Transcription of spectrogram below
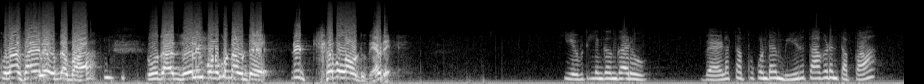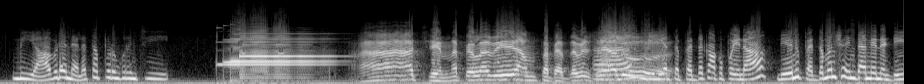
కులాసాయనే ఉందమ్మా. నువ్వు దాని జోలికి పడకుండా ఉంటే ఉంటుంది. ఏమిటి? ఏమిటి లింగం గారు? వేళ తప్పకుండా మీరు తాగడం తప్ప మీ ఆవిడ నెల తప్పడం గురించి చిన్న పిల్లవి అంత పెద్ద విషయాలు. నీ అంత పెద్ద కాకపోయినా నేను పెద్ద మనిషి అయిందానేనండి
